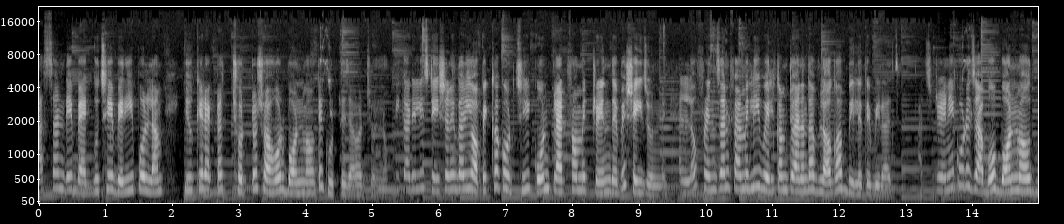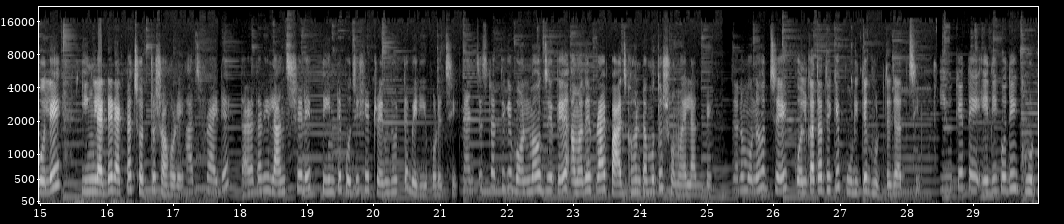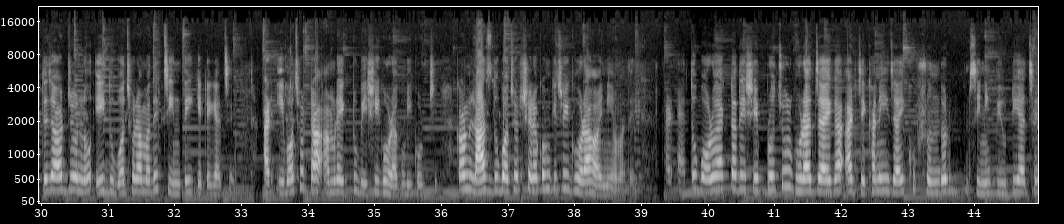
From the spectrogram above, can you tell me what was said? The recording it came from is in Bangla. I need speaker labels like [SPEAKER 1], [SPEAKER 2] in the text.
[SPEAKER 1] লাস্ট সানডে ব্যাগ গুছিয়ে বেরিয়ে পড়লাম ইউকের একটা ছোট্ট শহর বনমাউতে ঘুরতে যাওয়ার জন্য। পিকাডিলি স্টেশনে দাঁড়িয়ে অপেক্ষা করছি কোন প্ল্যাটফর্মে ট্রেন দেবে সেই জন্য। Hello friends and family welcome to another blog of বিলেতে Biraj আজ ট্রেনে করে যাব বনমাউথ বলে ইংল্যান্ডের একটা ছোট্ট শহরে। আজ ফ্রাইডে তাড়াতাড়ি লাঞ্চ সেরে তিনটে পঁচিশে ট্রেন ধরতে বেরিয়ে পড়েছি। ম্যানচেস্টার থেকে বনমাউথ যেতে আমাদের প্রায় পাঁচ ঘণ্টা মতো সময় লাগবে। যেন মনে হচ্ছে কলকাতা থেকে পুরীতে ঘুরতে যাচ্ছি। ইউকেতে এদিক ওদিক ঘুরতে যাওয়ার জন্য এই দু বছর আমাদের চিনতেই কেটে গেছে। আর এবছরটা আমরা একটু বেশি ঘোরাঘুরি করছি, কারণ লাস্ট দু বছর সেরকম কিছুই ঘোরা হয়নি আমাদের। আর এত বড় একটা দেশে প্রচুর ঘোরার জায়গা, আর যেখানেই যাই খুব সুন্দর সিনিক বিউটি আছে।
